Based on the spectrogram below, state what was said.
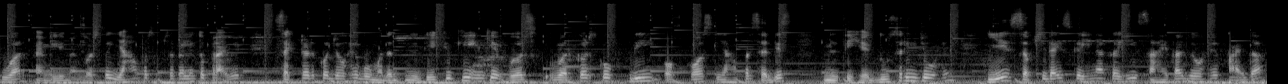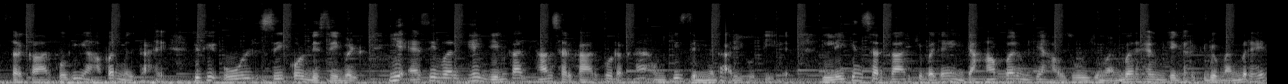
who are family members तो यहाँ पर सबसे पहले तो प्राइवेट सेक्टर को जो है वो मदद मिलती है, क्योंकि इनके वर्कर्स को फ्री ऑफ़ कॉस्ट यहाँ पर सर्विस मिलती है। दूसरी जो है, ये सब्सिडाइज कहीं ना कहीं सहायता जो है, फ़ायदा सरकार को भी यहाँ पर मिलता है, क्योंकि ओल्ड सिक और डिसेबल्ड ये ऐसे वर्ग है जिनका ध्यान सरकार को रखना उनकी ज़िम्मेदारी होती है। लेकिन सरकार के बजाय यहाँ पर उनके हाउस होल्ड जो मेंबर है, उनके घर के जो मेंबर है,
